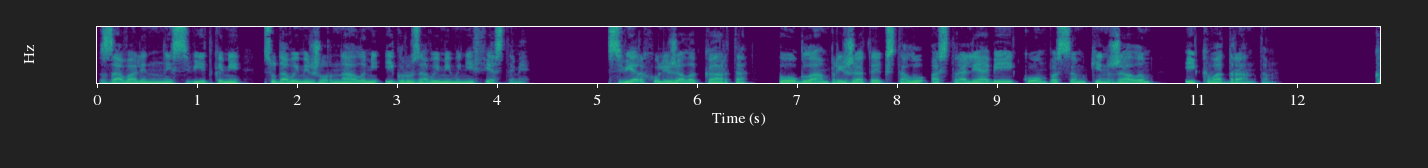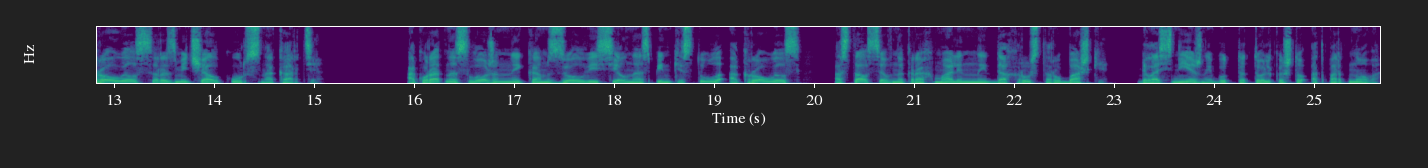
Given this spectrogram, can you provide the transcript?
заваленный свитками, судовыми журналами и грузовыми манифестами. Сверху лежала карта, по углам прижатая к столу астролябией, компасом, кинжалом и квадрантом. Кроуэллс размечал курс на карте. Аккуратно сложенный камзол висел на спинке стула, а Кроуэллс остался в накрахмаленной до хруста рубашке, белоснежный, будто только что от портного.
